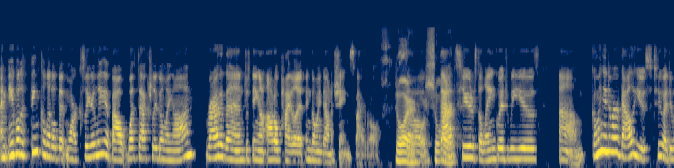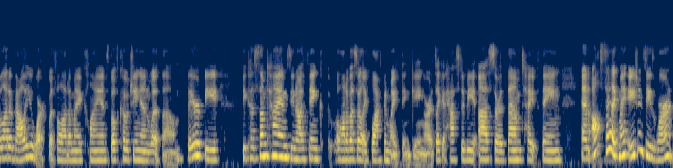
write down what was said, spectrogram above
I'm able to think a little bit more clearly about what's actually going on rather than just being on autopilot and going down a shame spiral. Sure. So sure. That's huge. The language we use. Um, going into our values too. I do a lot of value work with a lot of my clients, both coaching and with um, therapy, because sometimes, you know, I think a lot of us are like black and white thinking, or it's like it has to be us or them type thing. And I'll say, like, my agencies weren't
